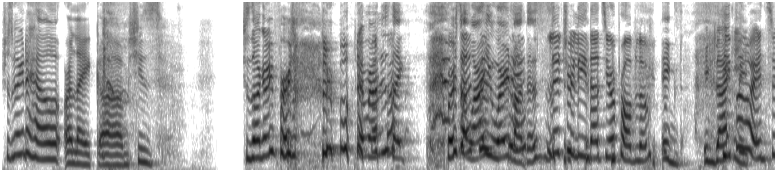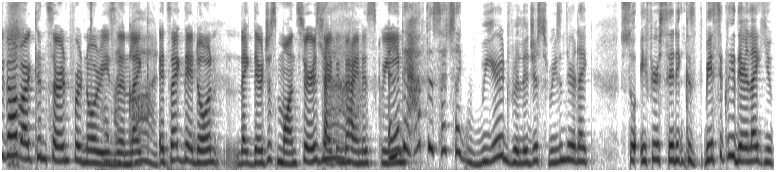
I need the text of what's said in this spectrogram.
"She's going to hell," or like, um, "She's she's not going to be fertile," or whatever. I'm just like, first of all, why are you worried about this? Literally, that's your problem. Exactly. People on Instagram are concerned for no oh reason. like it's like they don't like they're just monsters typing behind a screen. And they have this such like weird religious reason. They're like, so if you're sitting, because basically they're like, you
